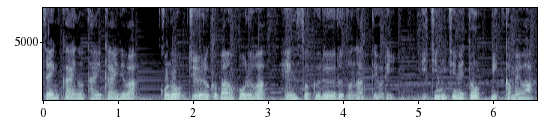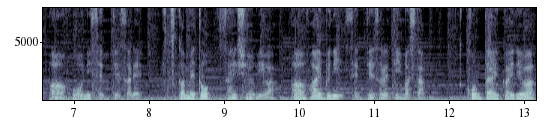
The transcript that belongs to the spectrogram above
前回の大会では、この16番ホールは変則ルールとなっており、1日目と3日目はパー4に設定され、2日目と最終日はパー5に設定されていました。今大会では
